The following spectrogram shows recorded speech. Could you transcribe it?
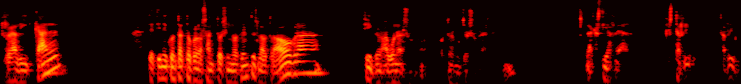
radical, que tiene contacto con los santos inocentes, la otra obra, fin, con algunas otras muchas obras. La Castilla real, que es terrible, terrible.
